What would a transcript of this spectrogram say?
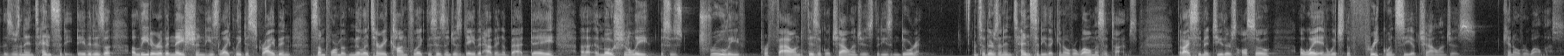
There's an intensity. David is a, a leader of a nation. He's likely describing some form of military conflict. This isn't just David having a bad day. Uh, emotionally, this is truly profound physical challenges that he's enduring. And so there's an intensity that can overwhelm us at times. But I submit to you, there's also a way in which the frequency of challenges can overwhelm us.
